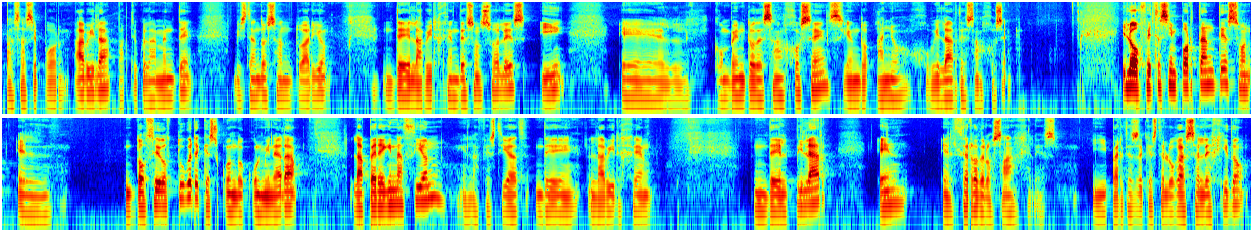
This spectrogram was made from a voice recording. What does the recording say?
pasase por Ávila, particularmente visitando el santuario de la Virgen de Sonsoles y el convento de San José, siendo año jubilar de San José. Y luego fechas importantes son el 12 de octubre, que es cuando culminará la peregrinación en la festividad de la Virgen del Pilar en el Cerro de los Ángeles. Y parece ser que este lugar se ha elegido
